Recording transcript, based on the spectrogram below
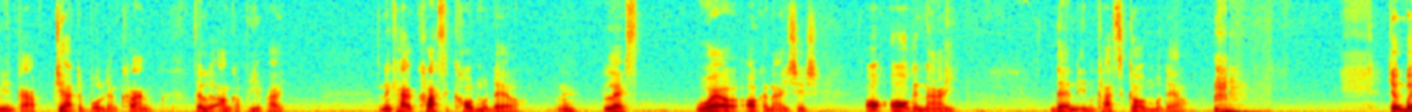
មានការចាត់តពលយ៉ាងខ្លាំងទៅលើអង្គភាពហើយហ្នឹងគេហៅ classical model ណា less well organized or organized than in classical model ចឹងបើ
